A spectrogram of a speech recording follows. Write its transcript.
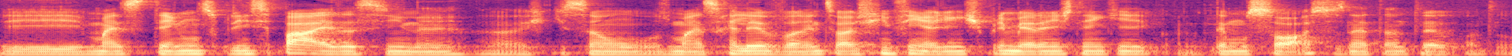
e mas tem uns principais, assim, né? Eu acho que são os mais relevantes. Eu acho que, enfim, a gente primeiro a gente tem que. Temos sócios, né? Tanto eu quanto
